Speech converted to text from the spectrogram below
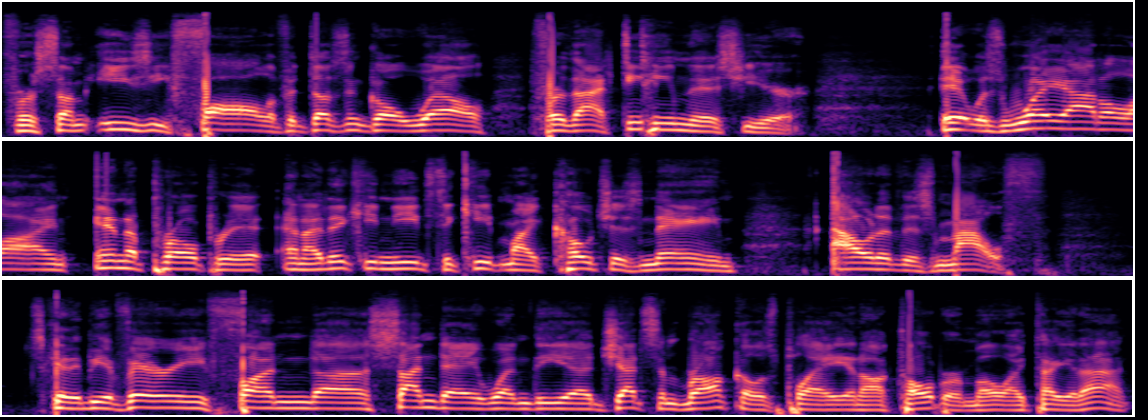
for some easy fall if it doesn't go well for that team this year. It was way out of line, inappropriate, and I think he needs to keep my coach's name out of his mouth. It's going to be a very fun uh, Sunday when the uh, Jets and Broncos play in October, Mo. I tell you that.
